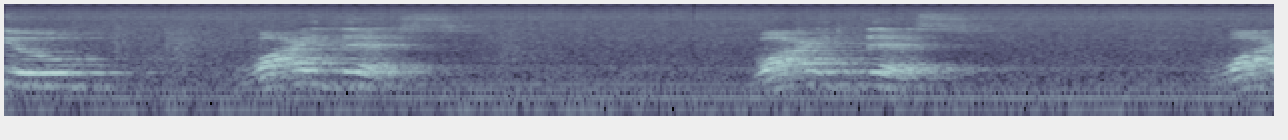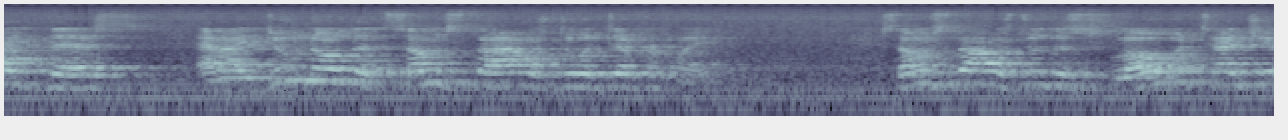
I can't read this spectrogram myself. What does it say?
you why this, why this, why this, and I do know that some styles do it differently. Some styles do this slow attention,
